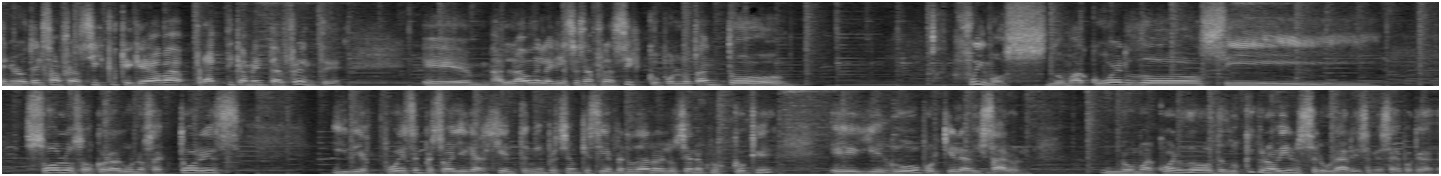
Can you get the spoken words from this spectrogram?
en el Hotel San Francisco que quedaba prácticamente al frente, eh, al lado de la iglesia de San Francisco. Por lo tanto, fuimos. No me acuerdo si solos o con algunos actores. Y después empezó a llegar gente. Mi impresión que sí es verdad lo de Luciano Cruzcoque, eh, llegó porque le avisaron. No me acuerdo, deduzco que no había celulares en esa época,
